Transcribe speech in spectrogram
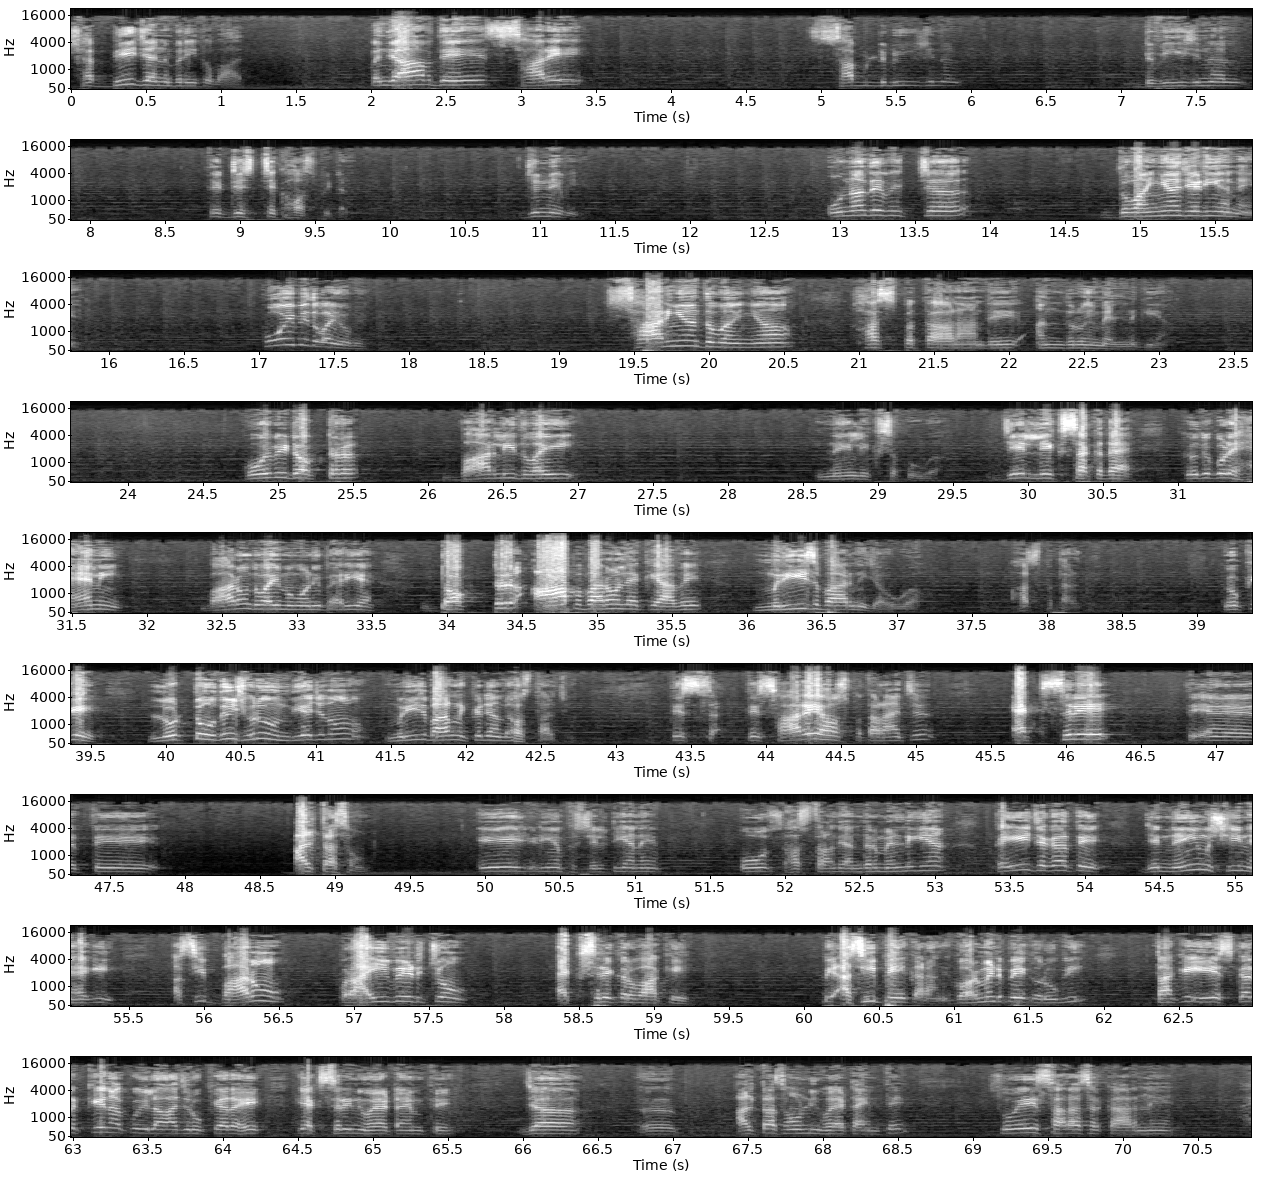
26 ਜਨਵਰੀ ਤੋਂ ਬਾਅਦ ਪੰਜਾਬ ਦੇ ਸਾਰੇ ਸਬ ਡਿਵੀਜ਼ਨਲ ਡਿਵੀਜ਼ਨਲ ਤੇ ਡਿਸਟ੍ਰਿਕਟ ਹਸਪੀਟਲ, ਜਿੰਨੇ ਵੀ, ਉਹਨਾਂ ਦੇ ਵਿੱਚ ਦਵਾਈਆਂ ਜਿਹੜੀਆਂ ਨੇ, ਕੋਈ ਵੀ ਦਵਾਈ ਹੋਵੇ, ਸਾਰੀਆਂ ਦਵਾਈਆਂ ਹਸਪਤਾਲਾਂ ਦੇ ਅੰਦਰੋਂ ਹੀ ਮਿਲਣਗੀਆਂ। ਕੋਈ ਵੀ ਡਾਕਟਰ ਬਾਹਰਲੀ ਦਵਾਈ ਨਹੀਂ ਲਿਖ ਸਕੂਗਾ। ਜੇ ਲਿਖ ਸਕਦਾ ਕਿ ਉਹਦੇ ਕੋਲ ਹੈ ਨਹੀਂ, ਬਾਹਰੋਂ ਦਵਾਈ ਮੰਗਵਾਉਣੀ ਪੈ ਰਹੀ ਹੈ, ਡਾਕਟਰ ਆਪ ਬਾਹਰੋਂ ਲੈ ਕੇ ਆਵੇ, ਮਰੀਜ਼ ਬਾਹਰ ਨਹੀਂ ਜਾਊਗਾ ਹਸਪਤਾਲ ਦੇ ਕਿਉਂਕਿ ਲੁੱਟ ਉਦੋਂ ਹੀ ਸ਼ੁਰੂ ਹੁੰਦੀ ਹੈ ਜਦੋਂ ਮਰੀਜ਼ ਬਾਹਰ ਨਿਕਲ ਜਾਂਦਾ ਹਸਪਤਾਲ ਚੋਂ। ਤੇ ਸ- ਤੇ ਸਾਰੇ ਹਸਪਤਾਲਾਂ 'ਚ ਐਕਸ-ਰੇ ਤੇ ਤੇ ਅਲਟਰਾਸਾਊਂਡ। ਇਹ ਜਿਹੜੀਆਂ ਫੈਸਿਲਿਟੀਆਂ ਨੇ, ਉਹ ਹਸਪਤਾਲਾਂ ਦੇ ਅੰਦਰ ਮਿਲਣਗੀਆਂ। ਕਈ ਜਗ੍ਹਾ ਤੇ ਜੇ ਨਹੀਂ ਮਸ਼ੀਨ ਹੈਗੀ, ਅਸੀਂ ਬਾਹਰੋਂ ਪ੍ਰਾਈਵੇਟ ਚੋਂ ਐਕਸ-ਰੇ ਕਰਵਾ ਕੇ ਵੀ ਅਸੀਂ ਪੇ ਕਰਾਂਗੇ ਗਵਰਨਮੈਂਟ ਪੇ ਕਰੂਗੀ, ਤਾਂ ਕਿ ਇਸ ਕਰਕੇ ਨਾ ਕੋਈ ਇਲਾਜ ਰੁਕਿਆ ਰਹੇ ਕਿ ਐਕਸਰੇ ਨਹੀਂ ਹੋਇਆ ਟਾਈਮ ਤੇ ਜਾਂ ਅਲਟਰਾਸਾਊਂਡ ਨਹੀਂ ਹੋਇਆ ਟਾਈਮ ਤੇ। ਸੋ ਇਹ ਸਾਰਾ ਸਰਕਾਰ ਨੇ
